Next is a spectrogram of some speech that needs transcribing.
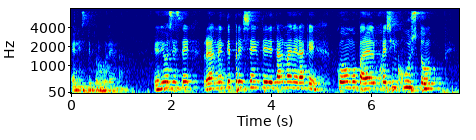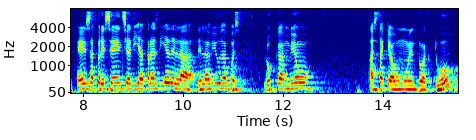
en este problema. Que Dios esté realmente presente de tal manera que como para el juez injusto, esa presencia día tras día de la, de la viuda, pues lo cambió hasta que a un momento actuó,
